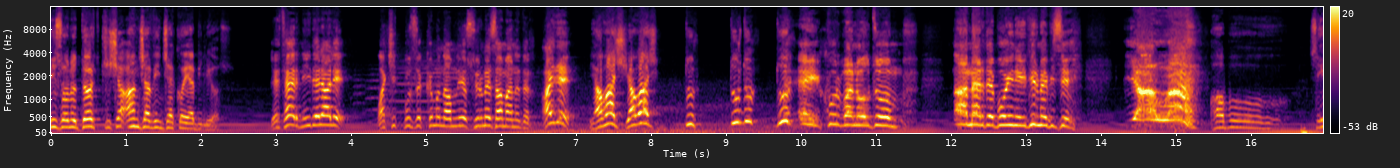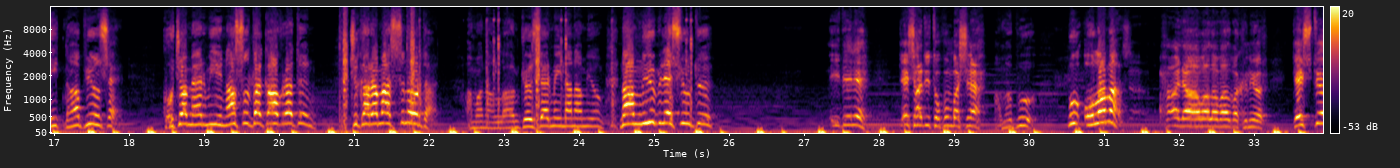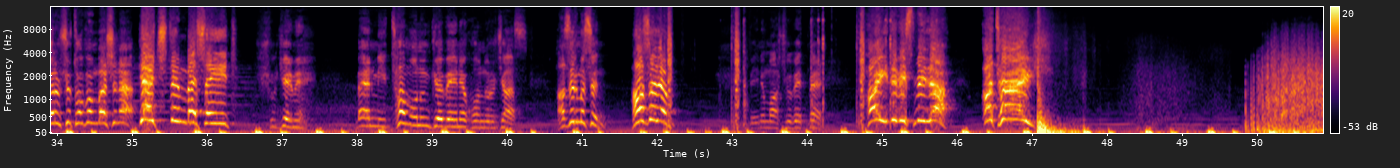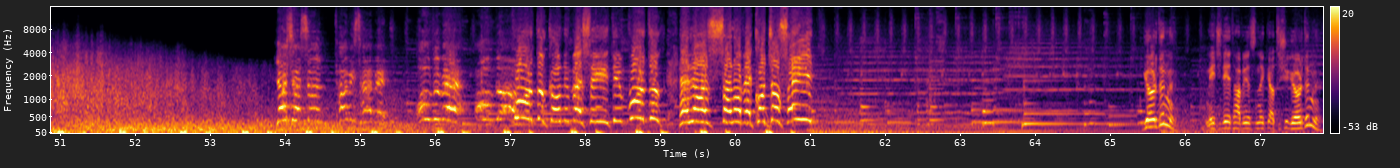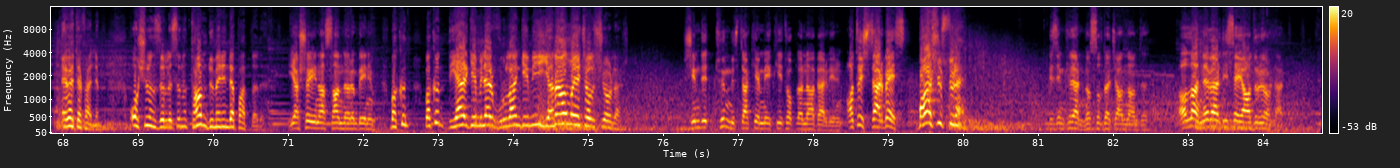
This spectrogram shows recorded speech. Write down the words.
Biz onu dört kişi anca vince koyabiliyoruz. Yeter Nidel Ali. Vakit bu zıkkımı namluya sürme zamanıdır. Haydi. Yavaş yavaş. Dur dur dur dur. Ey kurban oldum. Namerde boyun eğdirme bizi. Ya Allah. Abo. Seyit ne yapıyorsun sen? Koca mermiyi nasıl da kavradın? Çıkaramazsın oradan. Aman Allah'ım gözlerime inanamıyorum. Namluyu bile sürdü. Nideli geç hadi topun başına. Ama bu, bu olamaz. Hala aval aval bakınıyor. Geç diyorum şu topun başına. Geçtim be Seyit. Şu gemi. Mermiyi tam onun göbeğine konduracağız. Hazır mısın? Hazırım. Beni mahcup etme. Haydi bismillah. Ateş! Yaşasın tam isabet. Oldu be oldu. Vurduk onu be Seyit'im vurduk. Helal sana be koca Seyit. Gördün mü? Mecidiyet tabyasındaki atışı gördün mü? Evet efendim. O şırın zırhlısının tam dümeninde patladı. Yaşayın aslanlarım benim. Bakın, bakın diğer gemiler vurulan gemiyi yana almaya çalışıyorlar. Şimdi tüm müstahkem mevki toplarına haber verin. Atış serbest. Baş üstüne. Bizimkiler nasıl da canlandı. Allah ne verdiyse yağdırıyorlar.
